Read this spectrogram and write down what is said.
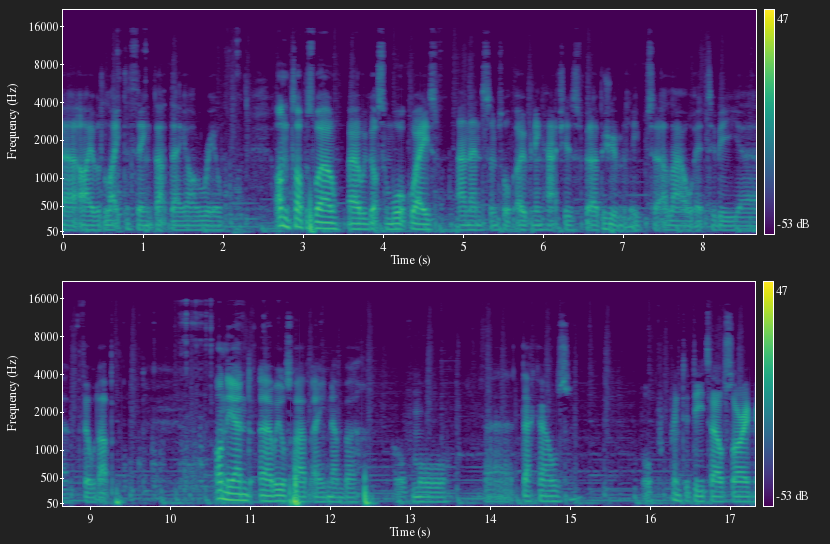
uh, I would like to think that they are real. On top as well, uh, we've got some walkways and then some sort of opening hatches, presumably to allow it to be filled up. On the end, we also have a number of more decals, or printed details, sorry,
